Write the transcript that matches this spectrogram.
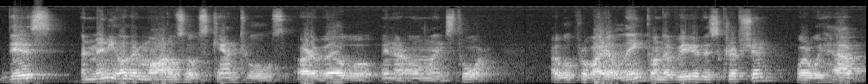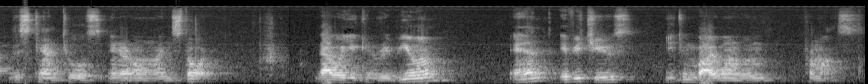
This and many other models of scan tools are available in our online store. I will provide a link on the video description where we have the scan tools in our online store. That way you can review them and if you choose, you can buy one of them from us.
